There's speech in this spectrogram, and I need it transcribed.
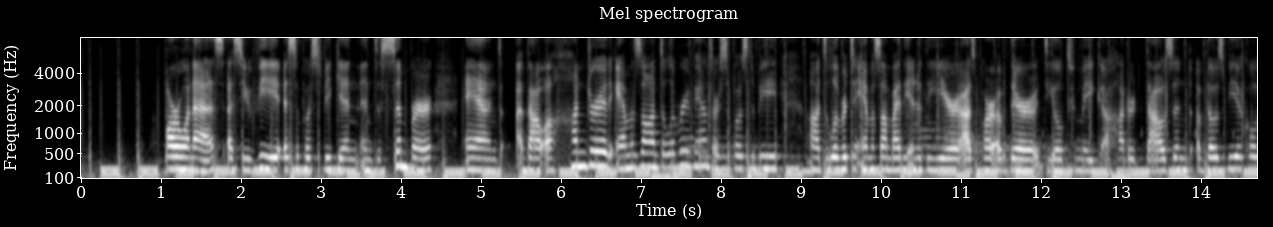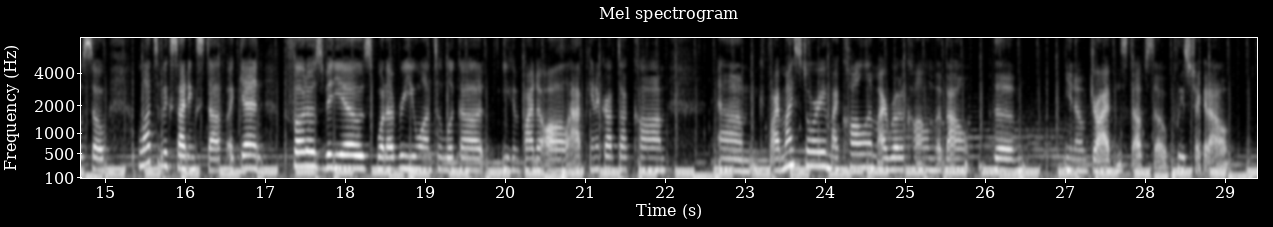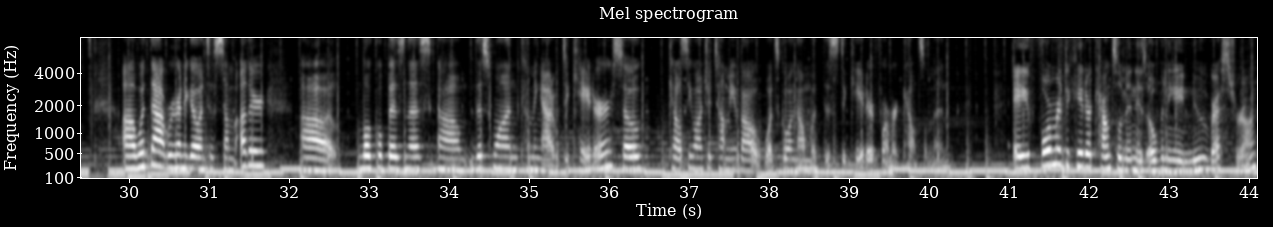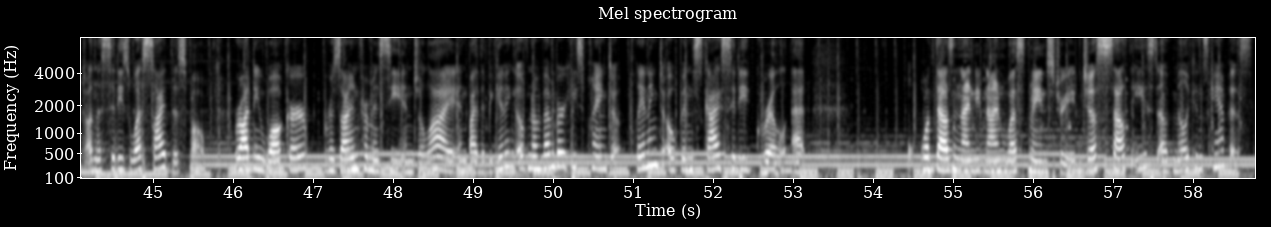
R1S SUV is supposed to begin in December, and about a hundred Amazon delivery vans are supposed to be uh, delivered to Amazon by the end of the year as part of their deal to make a hundred thousand of those vehicles. So, lots of exciting stuff. Again, photos, videos, whatever you want to look at, you can find it all at pantagraph.com. Um, you can find my story, my column. I wrote a column about the, you know, drive and stuff. So please check it out. Uh, with that, we're going to go into some other uh, local business. Um, this one coming out of Decatur. So, Kelsey, why don't you tell me about what's going on with this Decatur former councilman? A former Decatur councilman is opening a new restaurant on the city's west side this fall. Rodney Walker resigned from his seat in July, and by the beginning of November, he's planning to, planning to open Sky City Grill at 1099 West Main Street, just southeast of Millikin's campus.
